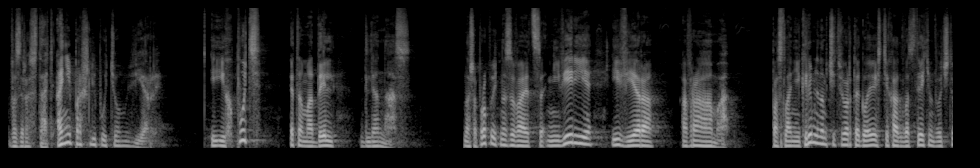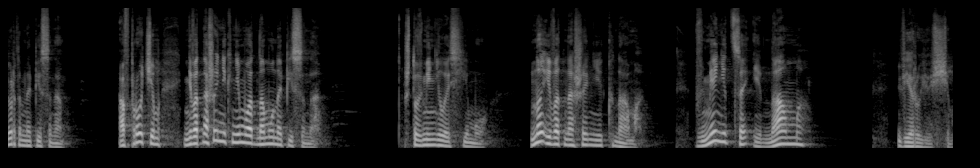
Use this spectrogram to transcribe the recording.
возрастать. Они прошли путем веры. И их путь это модель для нас. Наша проповедь называется «Неверие и вера Авраама». В послании к римлянам 4 главе стихах 23-24 написано «А впрочем, не в отношении к нему одному написано, что вменилось ему, но и в отношении к нам. Вменится и нам, верующим».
